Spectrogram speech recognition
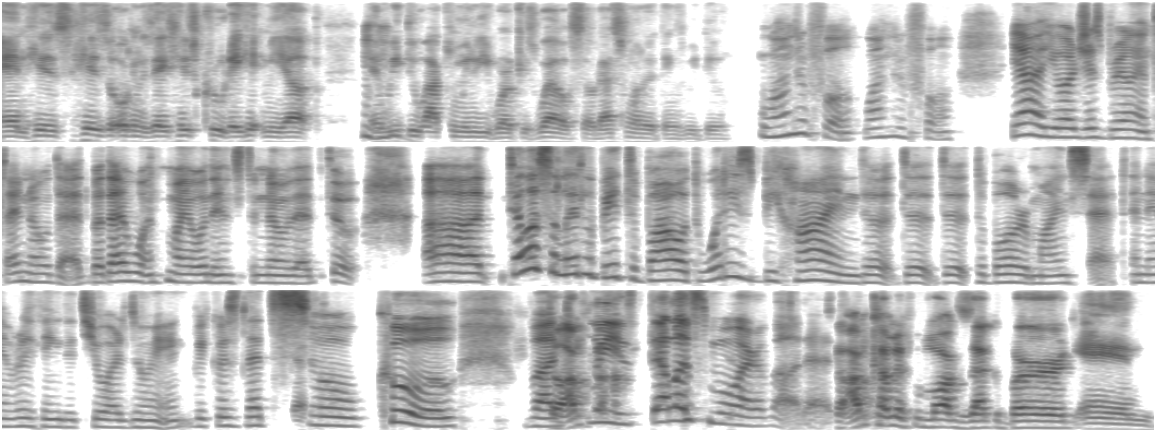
and his his organization, his crew, they hit me up mm-hmm. and we do our community work as well. So that's one of the things we do. Wonderful, wonderful. Yeah, you're just brilliant. I know that, but I want my audience to know that too. Uh, tell us a little bit about what is behind the the the, the baller mindset and everything that you are doing, because that's yes. so cool. But so please tell us more about it. So I'm coming from Mark Zuckerberg and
